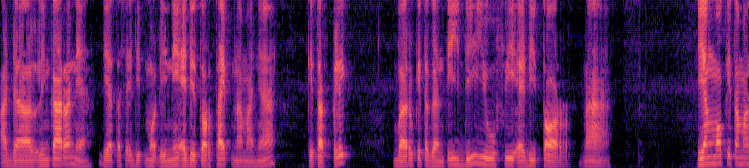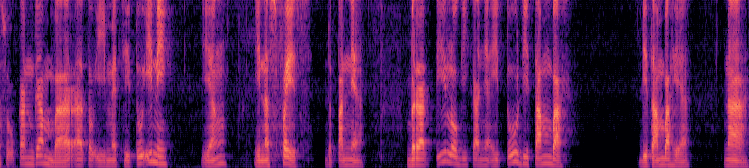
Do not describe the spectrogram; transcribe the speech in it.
ada lingkaran ya di atas edit mode ini editor type namanya. Kita klik baru kita ganti di UV editor. Nah, yang mau kita masukkan gambar atau image itu ini yang Inas face depannya. Berarti logikanya itu ditambah. Ditambah ya. Nah,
